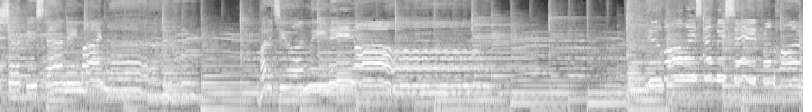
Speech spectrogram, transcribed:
should be standing by now, but it's you I'm leaning on. You've always kept me safe from harm,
